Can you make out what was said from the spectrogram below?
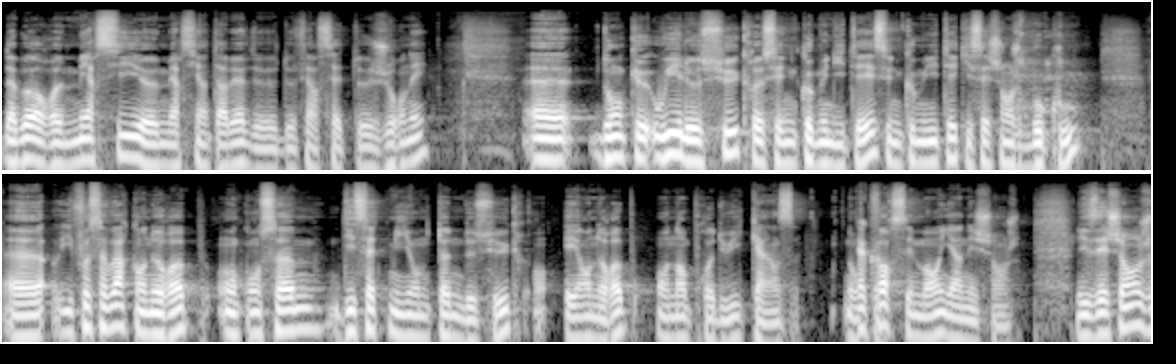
D'abord, euh, merci, euh, merci Interbev de, de faire cette journée. Euh, donc euh, oui, le sucre, c'est une communauté, c'est une communauté qui s'échange beaucoup. Euh, il faut savoir qu'en Europe, on consomme 17 millions de tonnes de sucre et en Europe, on en produit 15. Donc forcément, il y a un échange. Les échanges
